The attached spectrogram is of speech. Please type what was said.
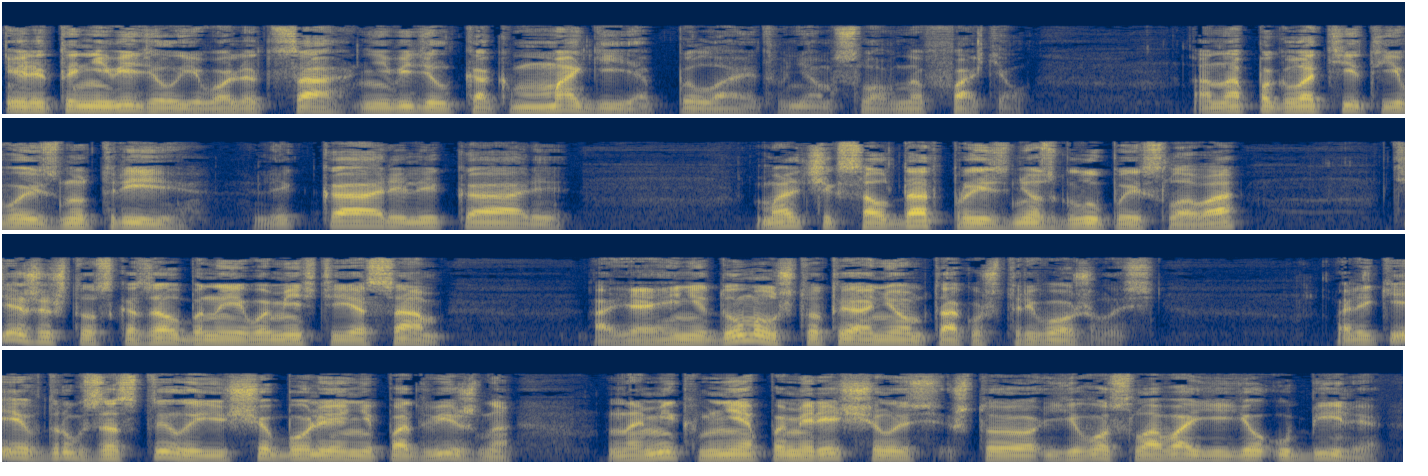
Или ты не видел его лица, не видел, как магия пылает в нем, словно факел. Она поглотит его изнутри. Лекари, лекари. Мальчик-солдат произнес глупые слова, те же, что сказал бы на его месте я сам. А я и не думал, что ты о нем так уж тревожилась. Аликея вдруг застыла еще более неподвижно. На миг мне померещилось, что его слова ее убили —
